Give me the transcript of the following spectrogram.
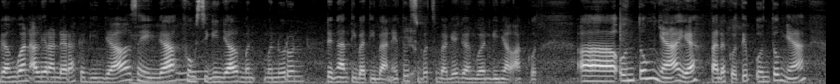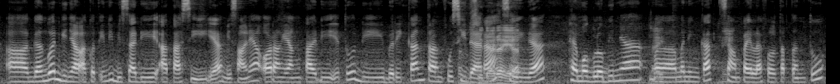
gangguan aliran darah ke ginjal hmm. sehingga fungsi ginjal men menurun dengan tiba-tiba nah, itu yeah. disebut sebagai gangguan ginjal akut uh, untungnya ya tanda kutip untungnya uh, gangguan ginjal akut ini bisa diatasi ya misalnya orang yang tadi itu diberikan transfusi, transfusi darah, darah ya? sehingga hemoglobinnya uh, meningkat Baik. sampai level tertentu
